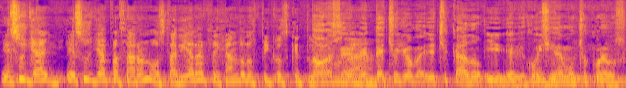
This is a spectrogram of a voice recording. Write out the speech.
¿Esos ya, ¿Esos ya pasaron o estaría reflejando los picos que No, tuvimos? eh, la- de hecho yo he checado y eh, coincide mucho con los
